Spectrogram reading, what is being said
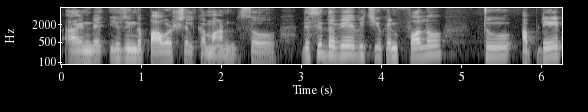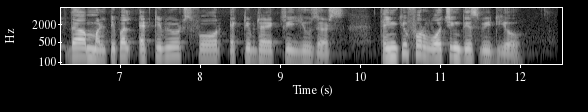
and using the PowerShell command. So this is the way which you can follow to update the multiple attributes for Active Directory users. Thank you for watching this video.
